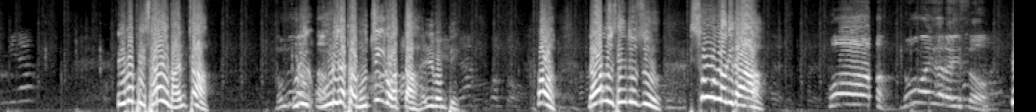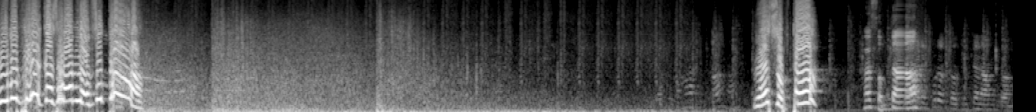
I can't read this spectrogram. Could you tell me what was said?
숨기냐? 1번 핑 사람이 많다. 너무 우리. 우리가 다 못 죽이고 왔다. 1번 핑. 그냥 죽었어 어 남은 생존수 20명이다. 와, 너무 많이 살아있어. 1번 핑 아까 사람이 없었다. 우리 할 수 없다. 할 수 없다. 뿌렸어 거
